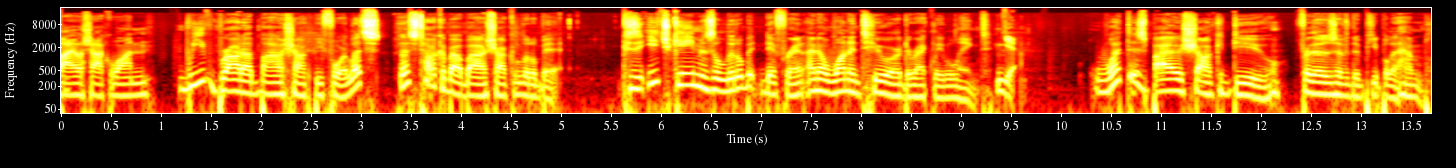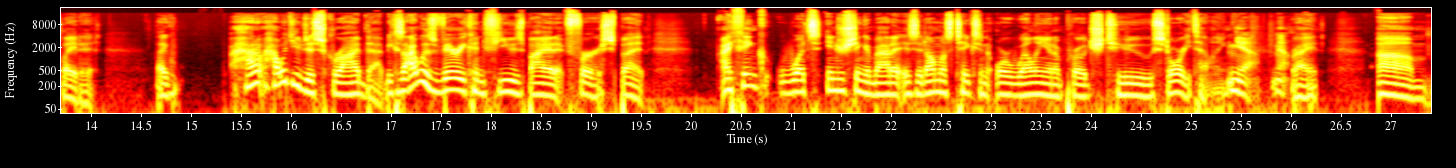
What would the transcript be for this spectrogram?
BioShock 1. We've brought up BioShock before. Let's let's talk about BioShock a little bit because each game is a little bit different. I know one and two are directly linked. Yeah. What does BioShock do for those of the people that haven't played it? Like, how how would you describe that? Because I was very confused by it at first, but I think what's interesting about it is it almost takes an Orwellian approach to storytelling Yeah. Yeah. right? Um,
